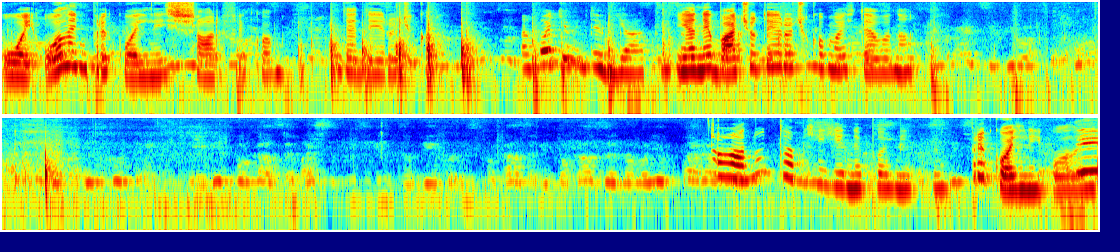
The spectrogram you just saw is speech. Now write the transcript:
Ой, олень прикольний з шарфиком. Де дирочка? А потім дев'ятий. Я не бачу дирочку, ось де вона. А, ну там її непомітно. Прикольний олень.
